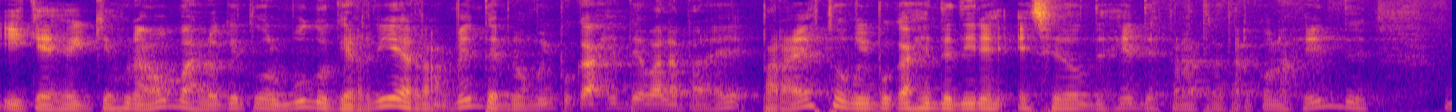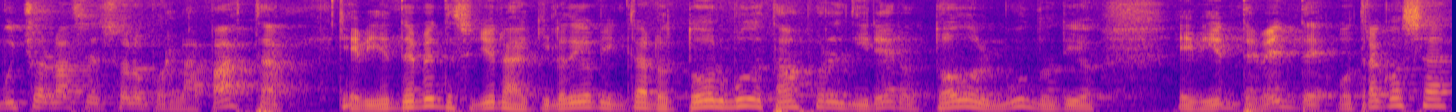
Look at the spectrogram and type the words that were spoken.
y que, es una bomba, es lo que todo el mundo querría realmente, pero muy poca gente vale para, e, para esto, muy poca gente tiene ese don de gente para tratar con la gente. Muchos lo hacen solo por la pasta, que evidentemente, señora, aquí lo digo bien claro, todo el mundo estamos por el dinero, todo el mundo, tío, evidentemente. Otra cosa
